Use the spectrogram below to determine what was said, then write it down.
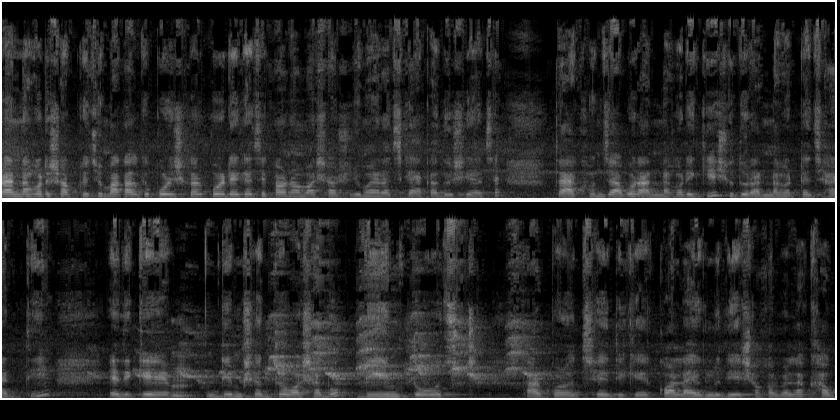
রান্নাঘরে সব কিছু মা কালকে পরিষ্কার করে রেখেছে, কারণ আমার শাশুড়ি মায়ের আজকে একাদশী আছে। তো এখন যাব রান্নাঘরে গিয়ে শুধু রান্নাঘরটা ঝাড় দিয়ে এদিকে ডিম সেদ্ধ বসাবো। ডিম টোস্ট তারপর হচ্ছে এদিকে কলা এগুলো দিয়ে সকালবেলা খাব।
